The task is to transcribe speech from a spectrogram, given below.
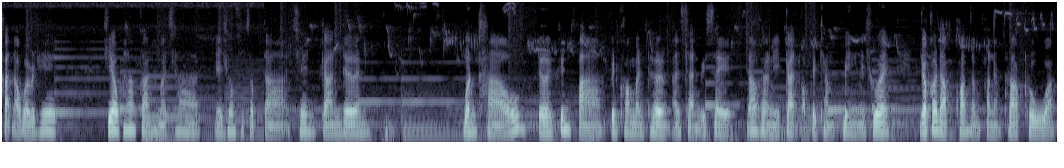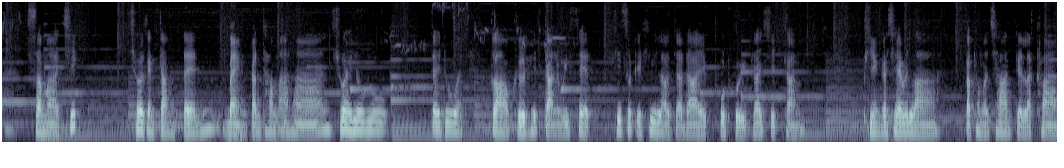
การออกไปประเทศ เที่ยวท่ามกลางธรรมชาติในช่วงสุดสัปดาห์ เช่น การเดิน บนเขาเดินขึ้นป่าเป็นความบันเทิงอันแสนวิเศษ นอกจากนี้การออกไปแคมปิ้งยังช่วยยกระดับความสัมพันธ์ของครอบครัว สมาชิก ช่วยกันกางเต็นท์แบ่งกันทำอาหารช่วยลูกๆ ได้ด้วย กล่าวคือเหตุการณ์วิเศษที่สุดที่เราจะได้พูดคุยใกล้ชิดกัน เพียงก็ใช้เวลากับธรรมชาติเดือนละครั้ง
